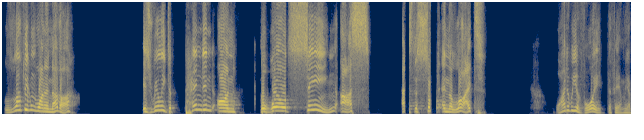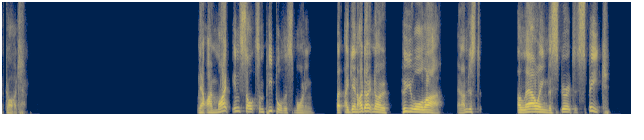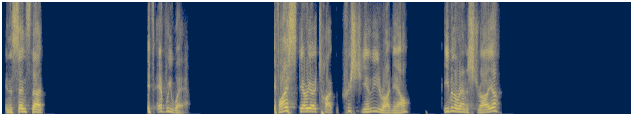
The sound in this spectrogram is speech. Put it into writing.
loving one another is really dependent on the world seeing us as the salt and the light, why do we avoid the family of God? Now, I might insult some people this morning, but again, I don't know who you all are. And I'm just allowing the Spirit to speak in the sense that it's everywhere. If I stereotype Christianity right now, even around Australia,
